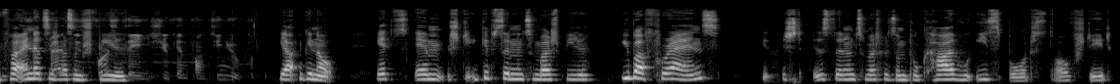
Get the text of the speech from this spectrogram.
verändert sich was im Spiel. Ja, genau. Jetzt ähm, gibt es dann zum Beispiel über ge- ist dann zum Beispiel so ein Pokal, wo E-Sports draufsteht.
